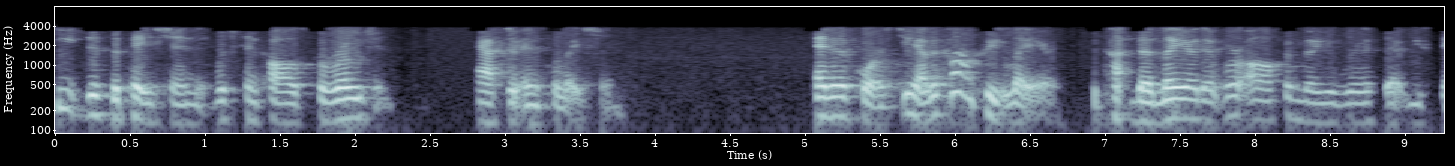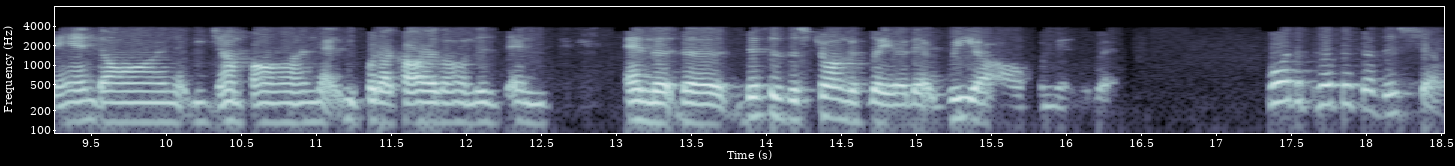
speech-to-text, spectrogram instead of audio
heat dissipation, which can cause corrosion after insulation. And then, of course, you have the concrete layer, the, the layer that we're all familiar with, that we stand on, that we jump on, that we put our cars on, and and the, the this is the strongest layer that we are all familiar with. For the purpose of this show,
